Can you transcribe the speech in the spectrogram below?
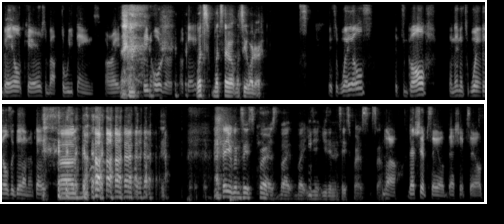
Bale cares about three things. All right, in order. Okay. What's what's the what's the order? It's Wales, it's golf, and then it's Wales again. Okay. Uh, God. I thought you were going to say Spurs, but but you didn't you didn't say Spurs. So. No, that ship sailed. That ship sailed.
